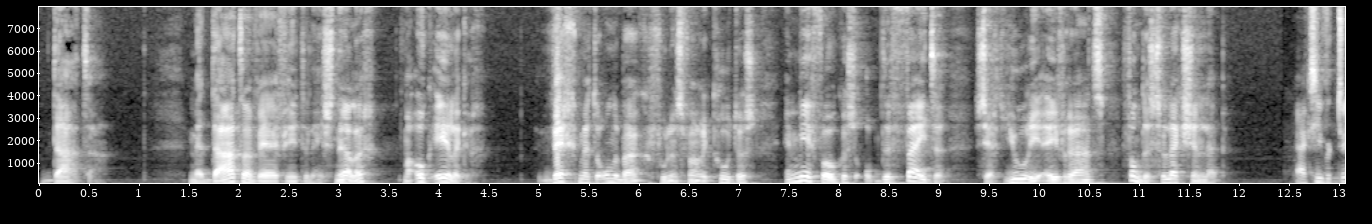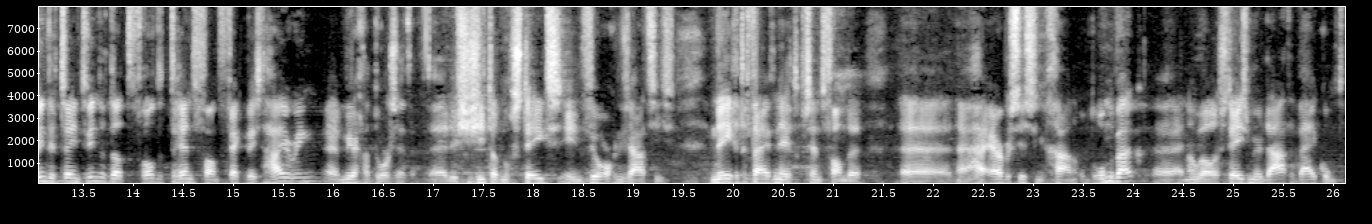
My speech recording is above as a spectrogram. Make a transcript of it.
data. Met data werf je niet alleen sneller, maar ook eerlijker. Weg met de onderbuikgevoelens van recruiters en meer focus op de feiten, zegt Juri Everaerts van de Selection Lab. Ik zie voor 2022 dat vooral de trend van fact-based hiring uh, meer gaat doorzetten. Uh, dus je ziet dat nog steeds in veel organisaties 90, 95 procent van de uh, nou, HR-beslissingen gaan op de onderbuik. En hoewel er steeds meer data bij komt,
